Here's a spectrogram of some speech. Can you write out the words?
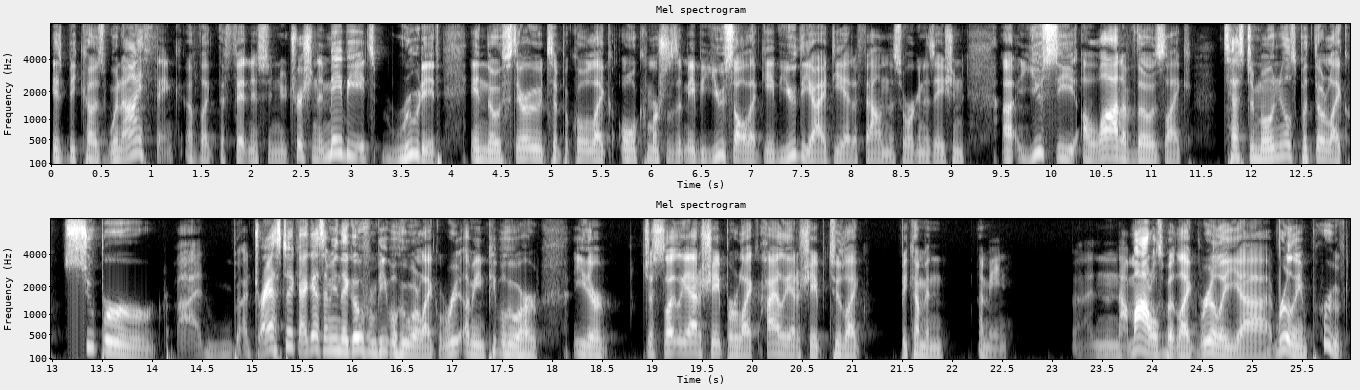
is because when i think of like the fitness and nutrition and maybe it's rooted in those stereotypical like old commercials that maybe you saw that gave you the idea to found this organization uh, you see a lot of those like testimonials, but they're like super uh, drastic. I guess. I mean, they go from people who are like, re- I mean, people who are either just slightly out of shape or like highly out of shape to like becoming, I mean, not models, but like really, uh, really improved.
